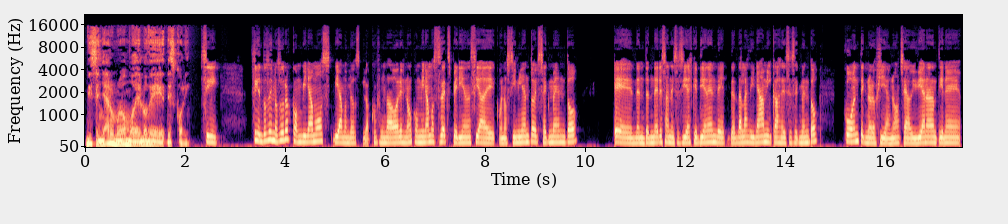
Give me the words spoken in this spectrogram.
diseñar un nuevo modelo de, de scoring? Sí, Sí, entonces nosotros combinamos, digamos, los, los cofundadores, ¿no? Combinamos esa experiencia de conocimiento del segmento, eh, de entender esas necesidades que tienen, de entender las dinámicas de ese segmento con tecnología, ¿no? O sea, Viviana tiene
